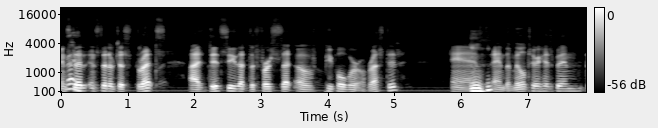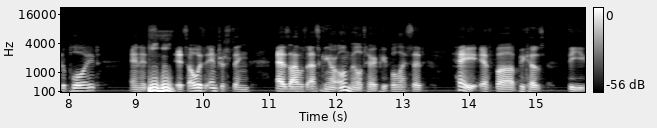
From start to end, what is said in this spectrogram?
Instead, instead of just threats, I did see that the first set of people were arrested, and Mhm. and the military has been deployed, and it's Mhm. it's always interesting. As I was asking our own military people, I said, "Hey, if uh, because the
